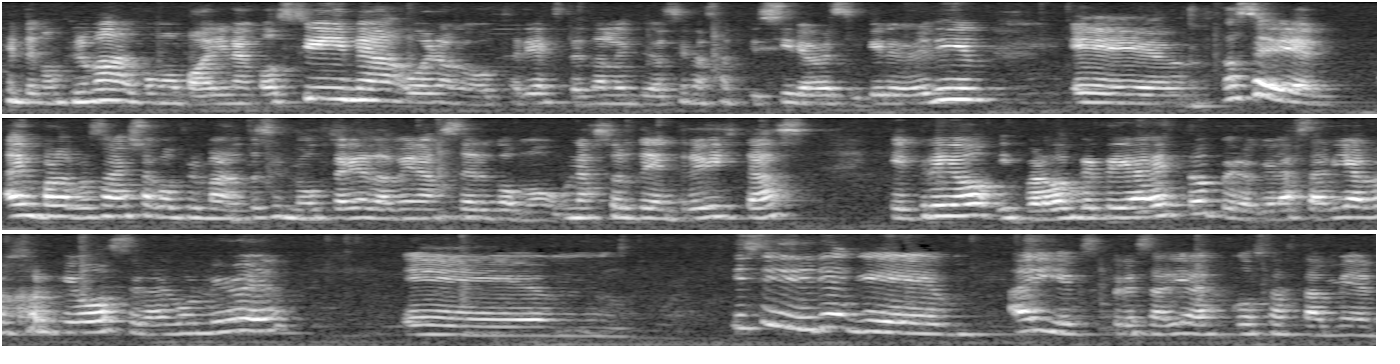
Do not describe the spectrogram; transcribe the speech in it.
gente confirmada como Paulina Cocina. Bueno, me gustaría extender la invitación a Santicira a ver si quiere venir. Eh, no sé bien, hay un par de personas ya confirmaron, entonces me gustaría también hacer como una suerte de entrevistas que creo, y perdón que te diga esto, pero que las haría mejor que vos en algún nivel. Eh, y sí, diría que ahí expresaría las cosas también,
